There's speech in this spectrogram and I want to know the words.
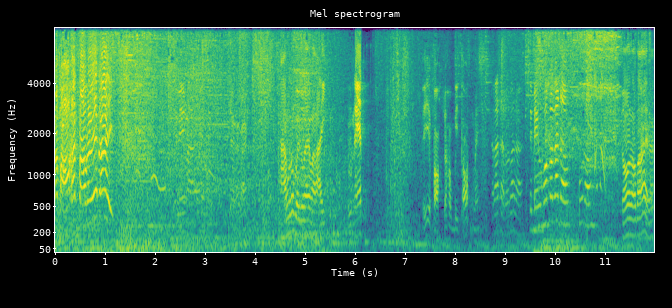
Nó phò hết rồi hết ơi. à không có bị em mà thầy Run hết. Tí giờ phọt cho không bị tốt mày. bắt rồi bắt rồi thì mày không bắt đâu phút đâu rồi đâu tới rồi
